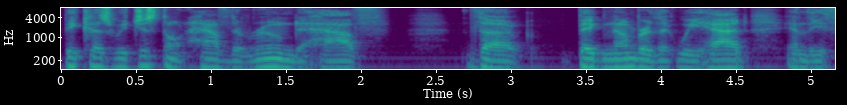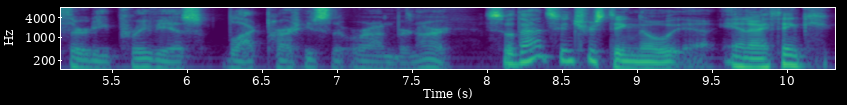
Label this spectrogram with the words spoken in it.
because we just don't have the room to have the big number that we had in the 30 previous block parties that were on Bernard. So that's interesting, though. And I think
